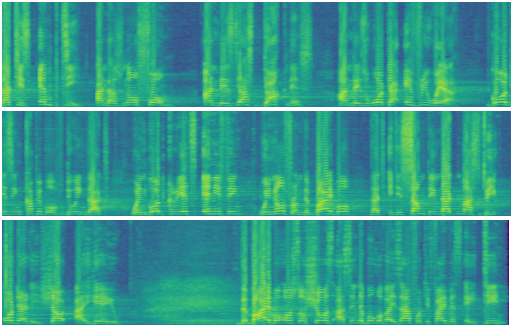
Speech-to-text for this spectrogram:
that is empty and has no form, and there's just darkness, and there's water everywhere. God is incapable of doing that. When God creates anything, we know from the Bible that it is something that must be orderly. Shout, I hear you. The Bible also shows us in the book of Isaiah 45, verse 18,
